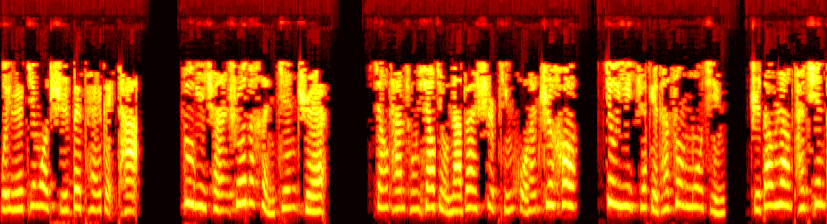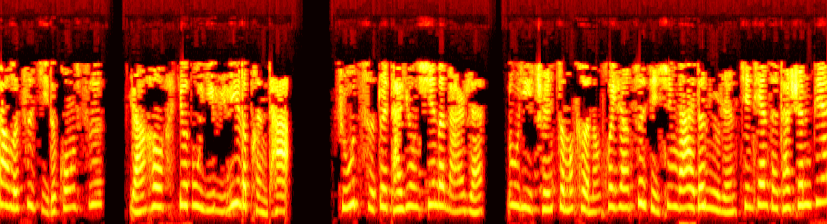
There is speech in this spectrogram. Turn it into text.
违约金我十倍赔给他。陆亦辰说的很坚决。萧谈从萧九那段视频火了之后。就一直给他送木槿，直到让他签到了自己的公司，然后又不遗余力的捧他。如此对他用心的男人，陆亦辰怎么可能会让自己心爱的女人天天在他身边？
